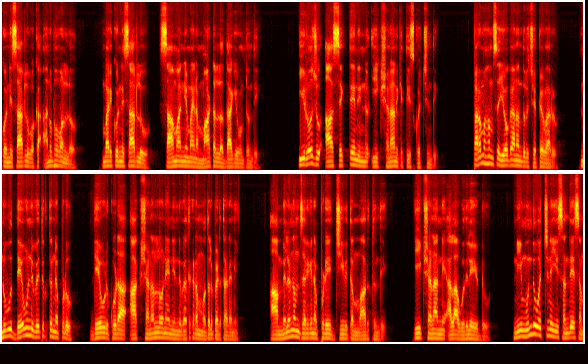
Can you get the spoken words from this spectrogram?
కొన్నిసార్లు ఒక అనుభవంలో మరికొన్నిసార్లు సామాన్యమైన మాటల్లో దాగి ఉంటుంది. ఈరోజు ఆ శక్తే నిన్ను ఈ క్షణానికి తీసుకొచ్చింది. పరమహంస యోగానందులు చెప్పేవారు నువ్వు దేవుణ్ణి వెతుకుతున్నప్పుడు దేవుడు కూడా ఆ క్షణంలోనే నిన్ను వెతకడం మొదలు పెడతాడని. ఆ మిలనం జరిగినప్పుడే జీవితం మారుతుంది. ఈ క్షణాన్ని అలా వదిలేయుడ్డు నీ ముందు వచ్చిన ఈ సందేశం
